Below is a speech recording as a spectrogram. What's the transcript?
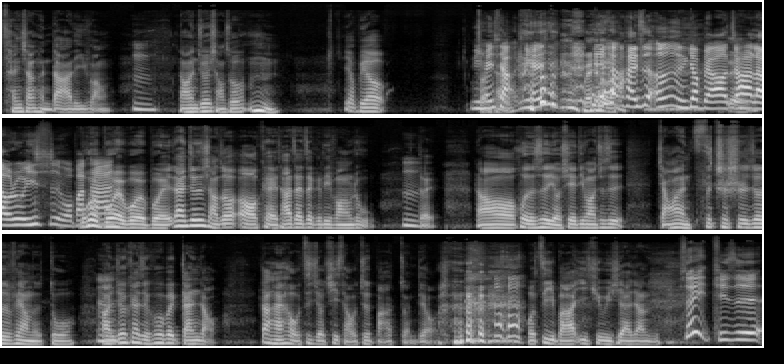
残响很大的地方，嗯，然后你就会想说，嗯，要不要？你很想，你很想，你还是嗯，要不要叫他来我录音室？我帮他。不会，不会，不会，不会。但就是想说，哦，OK，他在这个地方录，嗯，对。然后或者是有些地方就是讲话很呲呲呲，就是非常的多，然后你就开始会不会干扰？但还好我自己有器材，我就把它转掉了，我自己把它 EQ 一下这样子。所以其实，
